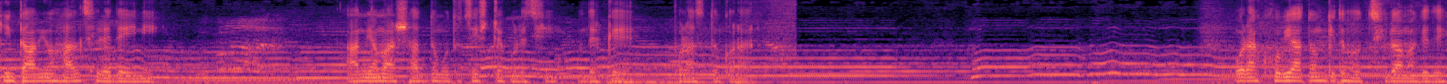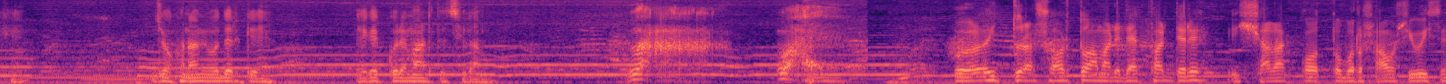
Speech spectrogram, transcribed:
কিন্তু আমিও হাল ছেড়ে দেইনি। আমি আমার সাধ্যমতো চেষ্টা করেছি ওদেরকে পরাস্ত করার। ওরা খুবই আতঙ্কিত হচ্ছিল আমাকে দেখে, যখন আমি ওদেরকে এক এক করে মারতেছিলাম। ওই তোরা শর্ত আমারে দেখ ফাট দে এই শালা কত বড় সাহসী হয়েছে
